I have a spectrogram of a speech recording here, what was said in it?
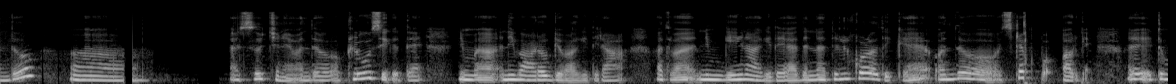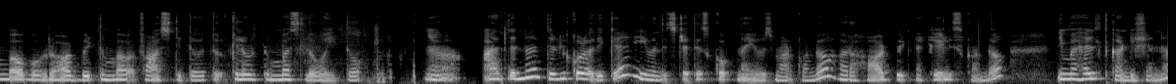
ಒಂದು ಸೂಚನೆ, ಒಂದು ಕ್ಲೂ ಸಿಗುತ್ತೆ. ನಿಮ್ಮ, ನೀವು ಆರೋಗ್ಯವಾಗಿದ್ದೀರಾ ಅಥವಾ ನಿಮ್ಗೇನಾಗಿದೆ ಅದನ್ನು ತಿಳ್ಕೊಳ್ಳೋದಕ್ಕೆ ಒಂದು ಸ್ಟೆಪ್ ಅವ್ರಿಗೆ. ಅಂದರೆ ತುಂಬ ಒಬ್ಬೊಬ್ಬರು ಹಾರ್ಟ್ ಬೀಟ್ ತುಂಬ ಫಾಸ್ಟ್ ಇತ್ತು ಕೆಲವರು ತುಂಬ ಸ್ಲೋ ಇತ್ತು. ಅದನ್ನು ತಿಳ್ಕೊಳ್ಳೋದಕ್ಕೆ ಈ ಒಂದು ಸ್ಟೆಥೆಸ್ಕೋಪ್ನ ಯೂಸ್ ಮಾಡಿಕೊಂಡು ಅವರ ಹಾರ್ಟ್ ಬೀಟ್ನ ಕೇಳಿಸ್ಕೊಂಡು ನಿಮ್ಮ ಹೆಲ್ತ್ ಕಂಡೀಷನ್ನ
